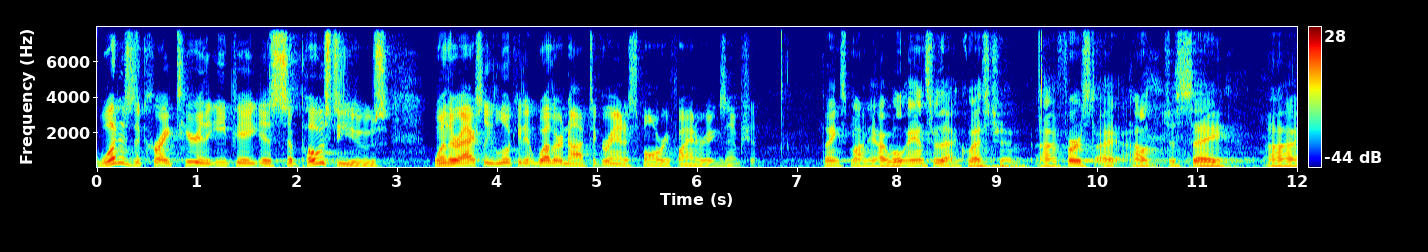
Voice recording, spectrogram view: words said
what is the criteria the EPA is supposed to use when they're actually looking at whether or not to grant a small refinery exemption? Thanks, Monte. I will answer that question. Uh, first, I, will just say uh,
